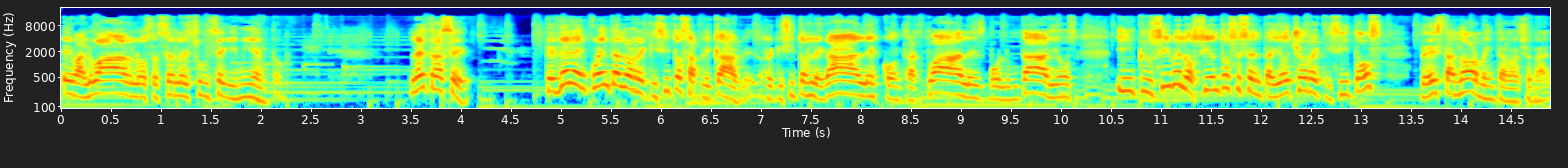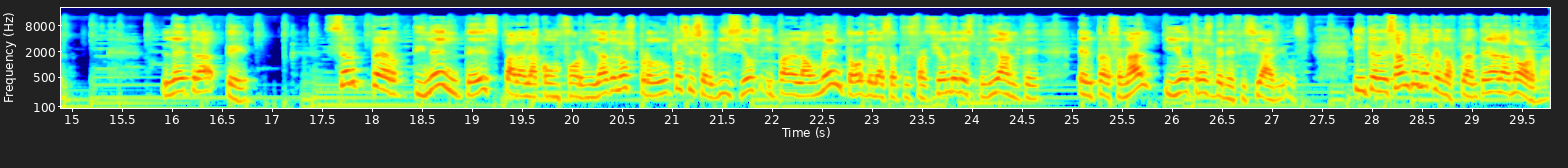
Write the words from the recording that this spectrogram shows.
evaluarlos, hacerles un seguimiento. Letra C. Tener en cuenta los requisitos aplicables, requisitos legales, contractuales, voluntarios, inclusive los 168 requisitos de esta norma internacional. Letra T ser pertinentes para la conformidad de los productos y servicios y para el aumento de la satisfacción del estudiante, el personal y otros beneficiarios. Interesante lo que nos plantea la norma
